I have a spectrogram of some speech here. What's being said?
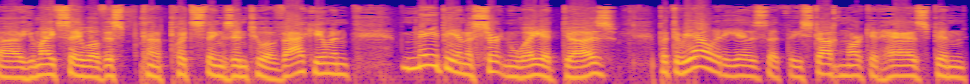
uh, you might say, well, this kind of puts things into a vacuum, and maybe in a certain way it does. But the reality is that the stock market has been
